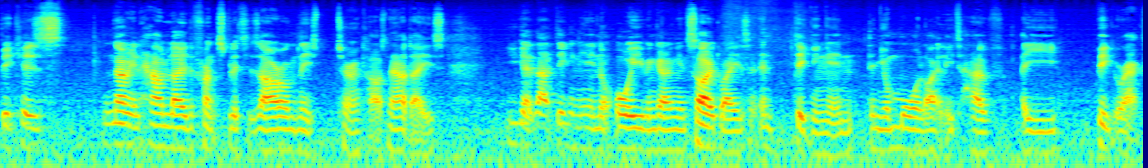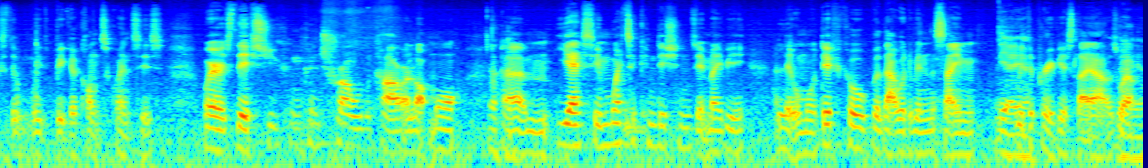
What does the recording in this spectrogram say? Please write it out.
because knowing how low the front splitters are on these touring cars nowadays, you get that digging in or even going in sideways and digging in, then you're more likely to have a bigger accident with bigger consequences. Whereas this, you can control the car a lot more. Okay. Um, yes, in wetter conditions it may be a little more difficult, but that would have been the same yeah, with yeah. the previous layout as well. Yeah.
